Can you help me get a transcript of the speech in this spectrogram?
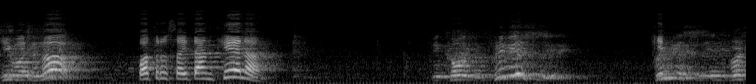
He was not. पत्रुस शैतान थिएन Because previously, previously in verse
